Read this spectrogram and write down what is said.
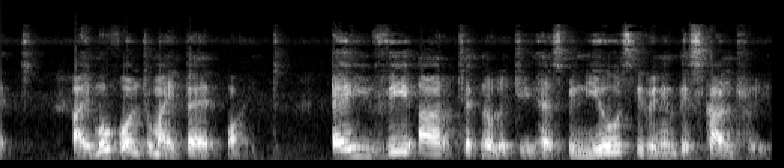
Act. I move on to my third point. AVR technology has been used even in this country.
